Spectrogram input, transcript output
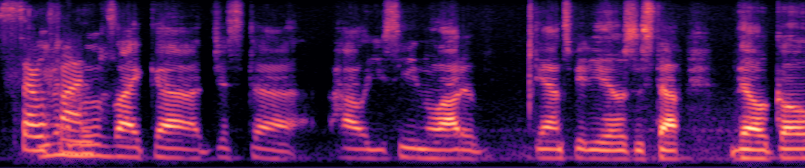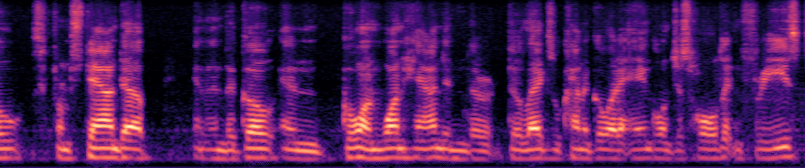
so even fun. moves like uh, just uh, how you see in a lot of dance videos and stuff, they'll go from stand up and then they go and go on one hand and their, their legs will kind of go at an angle and just hold it and freeze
